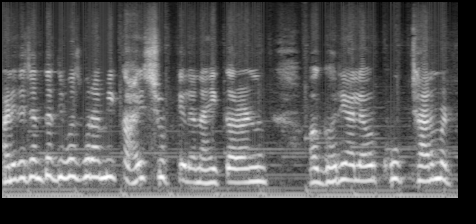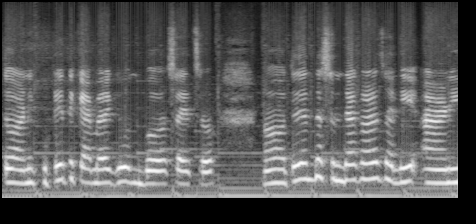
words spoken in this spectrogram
आणि त्याच्यानंतर दिवसभर आम्ही काहीच शूट केलं नाही. कारण घरी आल्यावर खूप छान वाटतं. आणि कुठे ते कॅमेरा घेऊन बसायचं. त्याच्यानंतर संध्याकाळ झाली आणि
